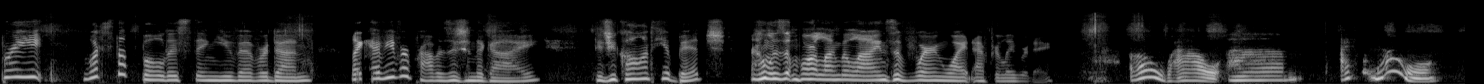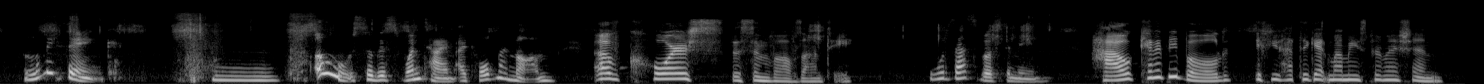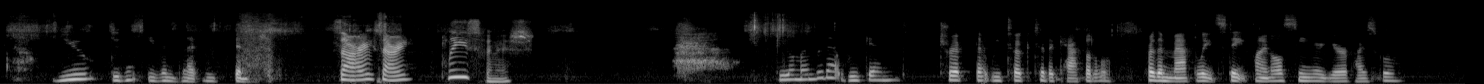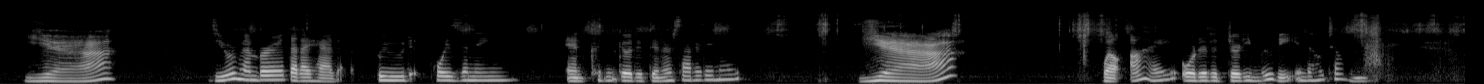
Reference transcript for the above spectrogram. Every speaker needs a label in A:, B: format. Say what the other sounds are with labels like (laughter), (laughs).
A: Brie, what's the boldest thing you've ever done? Like, have you ever propositioned a guy? Did you call auntie a bitch? (laughs) Or was it more along the lines of wearing white after Labor Day?
B: Oh wow. Um, I don't know. Let me think. Hmm. Oh, so this one time I told my mom.
A: Of course, this involves auntie.
B: What's that supposed to mean?
A: How can it be bold if you had to get mummy's permission?
B: You didn't even let me finish.
A: Sorry, sorry. Please finish. (sighs)
B: Do you remember that weekend trip that we took to the Capitol for the Mathlete State Finals senior year of high school?
A: Yeah.
B: Do you remember that I had food poisoning and couldn't go to dinner Saturday night?
A: Yeah.
B: Well, I ordered a dirty movie in the hotel room.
